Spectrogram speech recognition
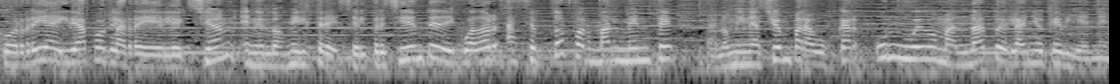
Correa irá por la reelección en el 2013. El presidente de Ecuador aceptó formalmente la nominación para buscar un nuevo mandato el año que viene.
